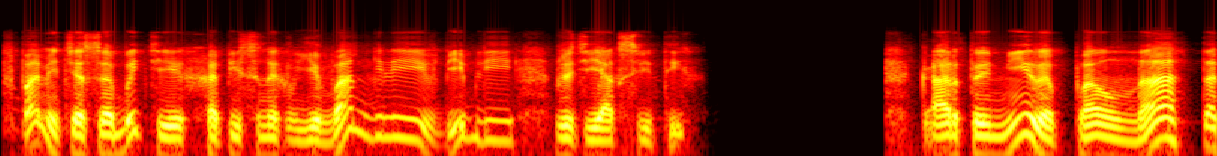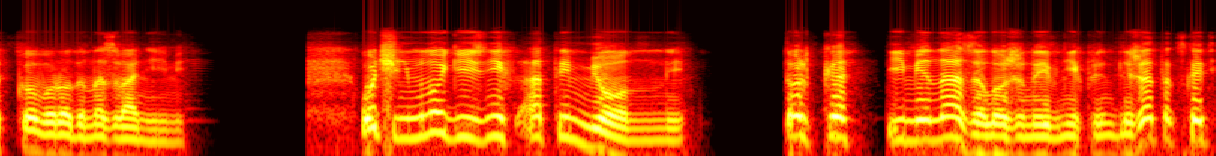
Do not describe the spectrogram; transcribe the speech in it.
В память о событиях, описанных в Евангелии, в Библии, в житиях святых. Карта мира полна такого рода названиями. Очень многие из них отыменны, только имена, заложенные в них, принадлежат, так сказать,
